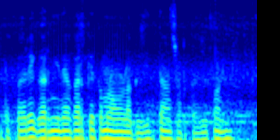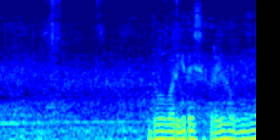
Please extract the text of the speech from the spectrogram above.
ਦੁਪਹਿਰੇ ਗਰਮੀ ਦਾ ਕਰਕੇ ਕਮਾਉਣ ਲੱਗ ਜੀ ਤਾਂ ਛੱਡਤਾ ਜੀ ਪਾਣੀ। ਦੋ ਵਾਰੀ ਤੇ ਸਪਰੇਅ ਹੋ ਗਈ ਜੀ।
